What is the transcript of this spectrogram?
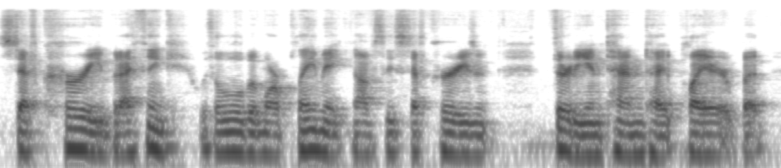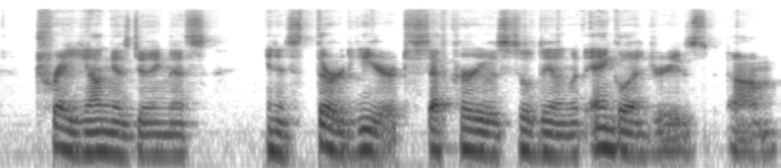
Steph Curry, but I think with a little bit more playmaking. Obviously, Steph Curry is a 30 and 10 type player, but Trae Young is doing this in his third year. Steph Curry was still dealing with ankle injuries um,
